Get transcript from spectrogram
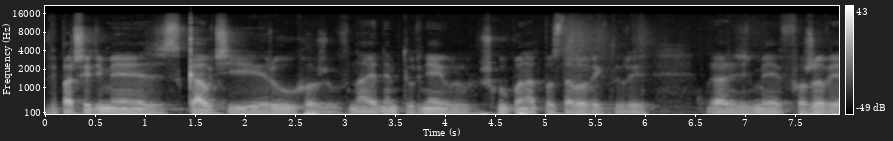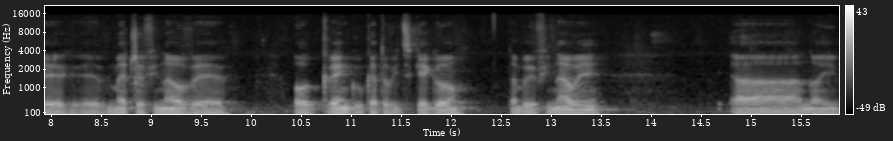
wypatrzyli mnie skauci Ruchu Chorzów na jednym turnieju szkół ponadpodstawowych, który graliśmy w Chorzowie e, mecze finałowe okręgu katowickiego. Tam były finały. A, no i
